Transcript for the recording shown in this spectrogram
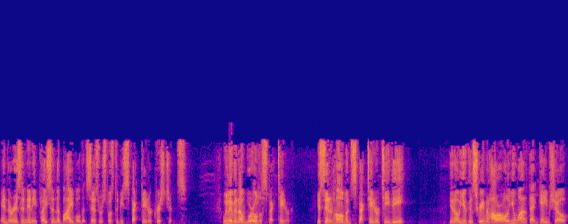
And there isn't any place in the Bible that says we're supposed to be spectator Christians. We live in a world of spectator. You sit at home and spectator TV. You know, you can scream and holler all you want at that game show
